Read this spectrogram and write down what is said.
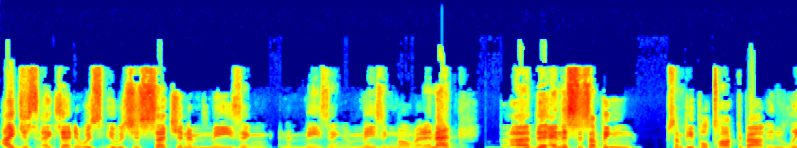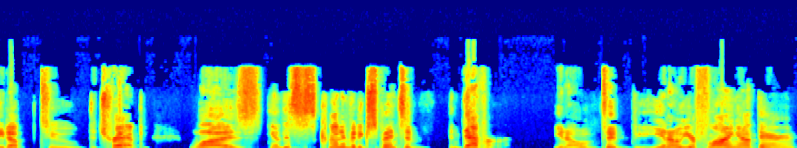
I just, like I said, it was, it was just such an amazing, an amazing, amazing moment. And that, uh, th- and this is something some people talked about in the lead up to the trip was, you know, this is kind of an expensive endeavor, you know, to, you know, you're flying out there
